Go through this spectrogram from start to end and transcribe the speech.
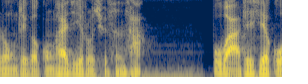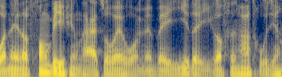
用这个公开技术去分发，不把这些国内的封闭平台作为我们唯一的一个分发途径。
